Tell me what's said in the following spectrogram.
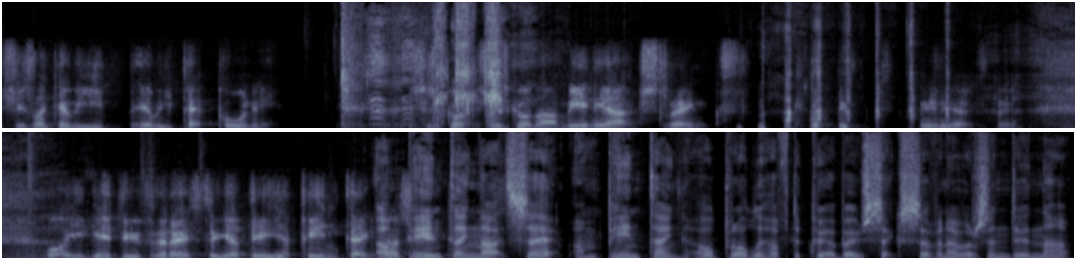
she's like a wee a wee pit pony. she's got she's got that maniac strength. What are you going to do for the rest of your day? You're painting. I'm That's good. painting. That's it. I'm painting. I'll probably have to put about six, seven hours in doing that.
